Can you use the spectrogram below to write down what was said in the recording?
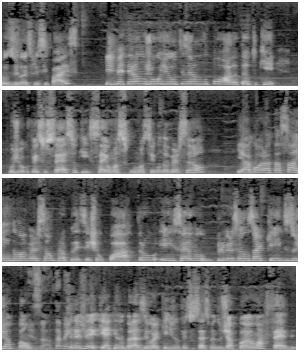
os vilões principais, e meteram num jogo de luta e saíram dando porrada. Tanto que o jogo fez sucesso, que saiu uma, uma segunda versão, e agora tá saindo uma versão para PlayStation 4 e saiu no, primeiro saiu nos arcades do Japão. Exatamente. Você vê que aqui no Brasil o arcade não fez sucesso, mas no Japão é uma febre.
